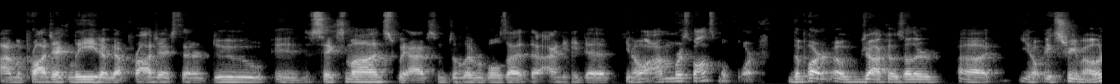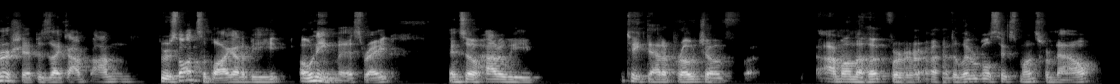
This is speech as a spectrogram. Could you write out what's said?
I'm a project lead. I've got projects that are due in six months. We have some deliverables that, that I need to, you know, I'm responsible for. The part of Jocko's other, uh, you know, extreme ownership is like, I'm, I'm responsible. I got to be owning this, right? And so, how do we take that approach of I'm on the hook for a deliverable six months from now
